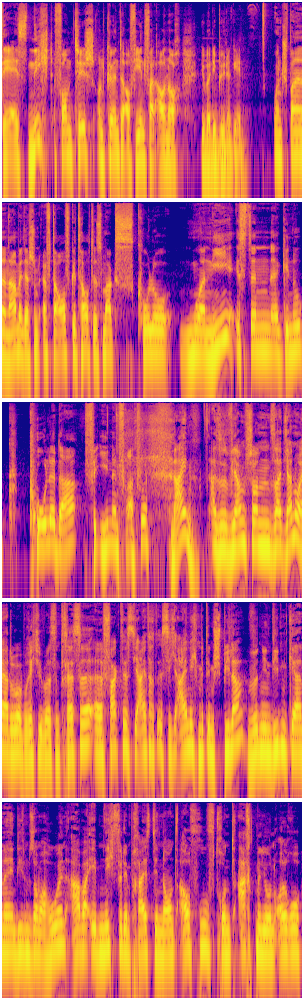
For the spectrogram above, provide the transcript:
der ist nicht vom Tisch und könnte auf jeden Fall auch noch über die Bühne gehen. Und spannender Name, der schon öfter aufgetaucht ist, Max Kolo Muani. Ist denn äh, genug Kohle da für ihn in Frankfurt? Nein, also wir haben schon seit Januar ja darüber berichtet, über das Interesse. Äh, Fakt ist, die Eintracht ist sich einig mit dem Spieler, würden ihn liebend gerne in diesem Sommer holen, aber eben nicht für den Preis, den Nantes aufruft. Rund 8 Millionen Euro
